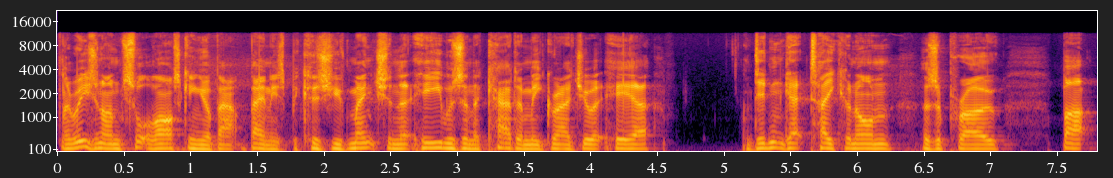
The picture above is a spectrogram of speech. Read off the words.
the reason I'm sort of asking you about Ben is because you've mentioned that he was an academy graduate here, didn't get taken on as a pro, but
